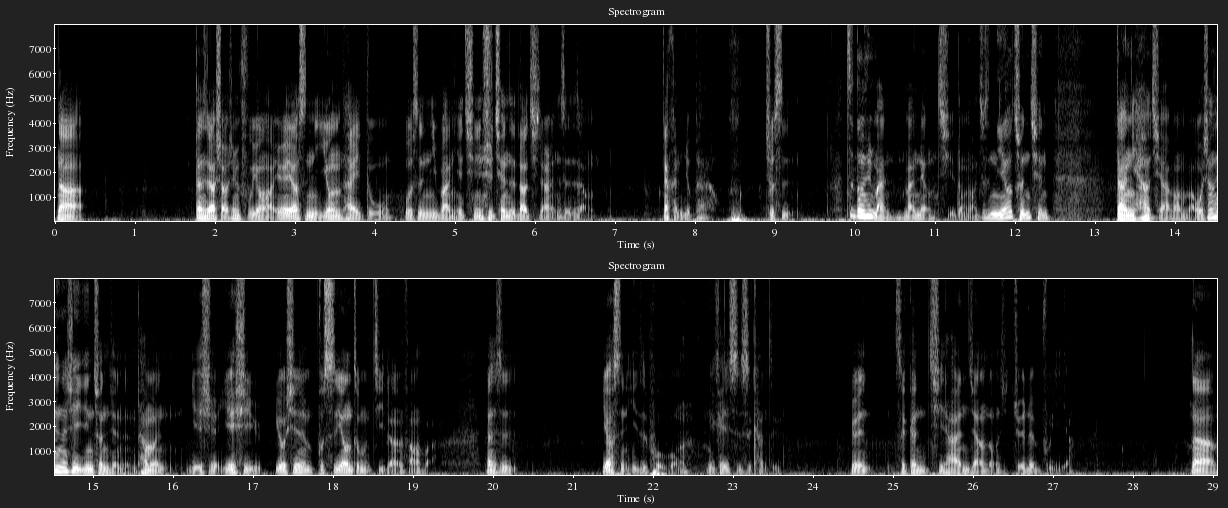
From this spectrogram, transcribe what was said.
那但是要小心服用啊，因为要是你用太多，或是你把你的情绪牵扯到其他人身上。那可能就不太好，就是这东西蛮蛮两极的，懂吗？就是你要存钱，但你还有其他方法。我相信那些已经存钱的人，他们也许也许有些人不是用这么极端的方法，但是要是你一直破功，你可以试试看这个，因为这跟其他人讲的东西绝对不一样。那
